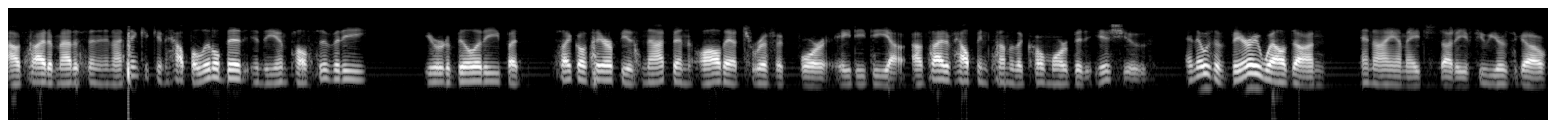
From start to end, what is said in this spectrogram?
outside of medicine, and I think it can help a little bit in the impulsivity, irritability, but psychotherapy has not been all that terrific for ADD outside of helping some of the comorbid issues. And there was a very well done NIMH study a few years ago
